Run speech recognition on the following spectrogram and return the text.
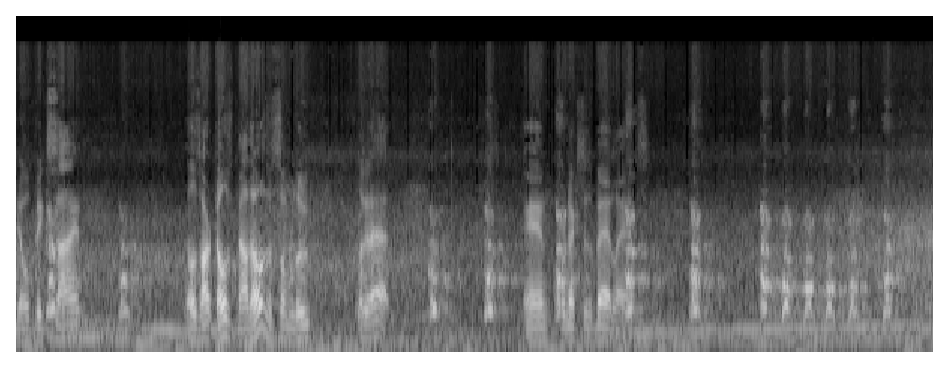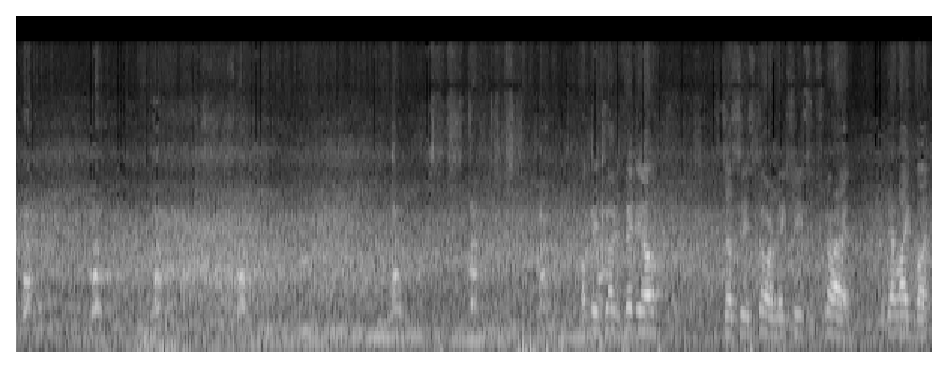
The old big sign. Those are those now those are some loot. Look at that. And we're next to the Badlands. Hope you enjoyed the video. Steel City Storm. Make sure you subscribe. Hit that like button.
